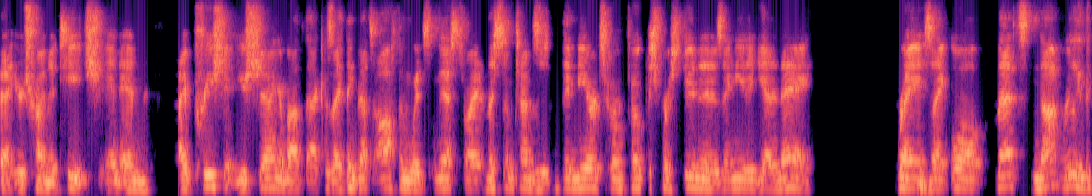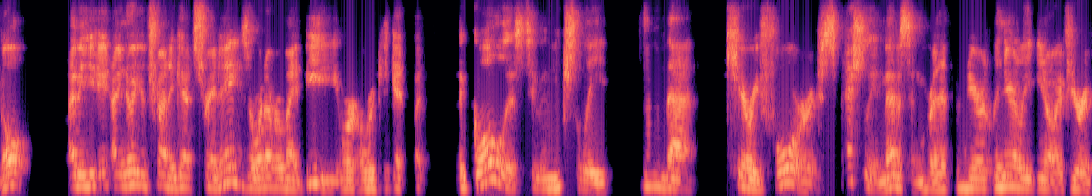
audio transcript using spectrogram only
that you're trying to teach. And and I appreciate you sharing about that because I think that's often what's missed, right? There's sometimes the near term focus for a student is I need to get an A, right? It's mm-hmm. like, well, that's not really the goal. I mean, I know you're trying to get straight A's or whatever it might be, or, or to get, but the goal is to actually that carry forward, especially in medicine, where nearly, nearly, you know, if you're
